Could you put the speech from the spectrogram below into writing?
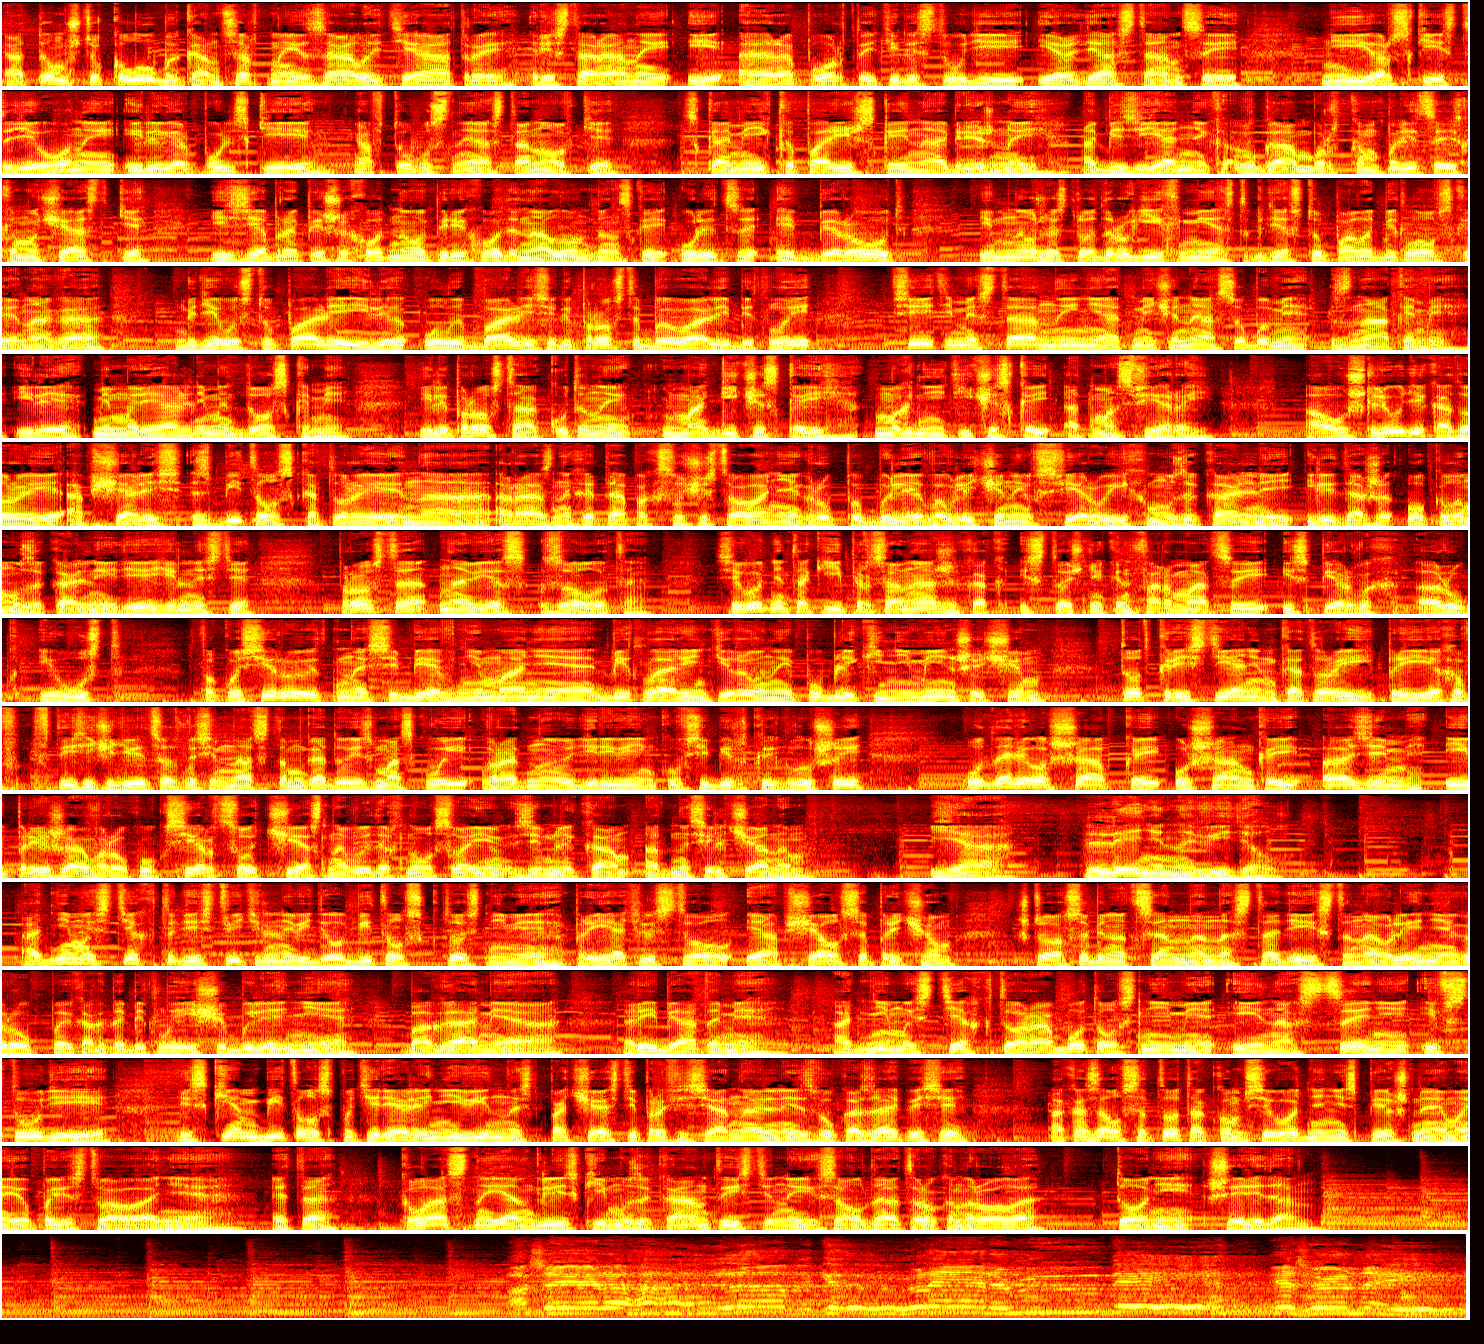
О том, что клубы, концертные залы, театры, рестораны и аэропорты, телестудии и радиостанции, нью-йоркские стадионы и ливерпульские автобусные остановки, скамейка Парижской набережной, обезьянник в гамбургском полицейском участке и зебра пешеходного перехода на лондонской улице Эбби-Роуд и множество других мест, где ступала битловская нога, где выступали или улыбались, или просто бывали битлы, все эти места ныне отмечены особыми знаками или мемориальными досками, или просто окутаны магической, магнетической атмосферой. А уж люди, которые общались с Битлз, которые на разных этапах существования группы были вовлечены в сферу их музыкальной или даже около музыкальной деятельности, просто на вес золота. Сегодня такие персонажи, как источник информации из первых рук и уст – фокусирует на себе внимание битлоориентированной публики не меньше, чем тот крестьянин, который, приехав в 1918 году из Москвы в родную деревеньку в сибирской глуши, ударил шапкой-ушанкой азимь и, прижав руку к сердцу, честно выдохнул своим землякам-односельчанам. «Я Ленина видел». Одним из тех, кто действительно видел Битлз, кто с ними приятельствовал и общался, причем, что особенно ценно на стадии становления группы, когда Битлы еще были не богами, а ребятами, одним из тех, кто работал с ними и на сцене, и в студии, и с кем Битлз потеряли невинность по части профессиональной звукозаписи, оказался тот, о ком сегодня неспешное мое повествование. Это классный английский музыкант, истинный солдат рок-н-ролла Тони Шеридан. I said I love a girl and a Ruby is her name.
